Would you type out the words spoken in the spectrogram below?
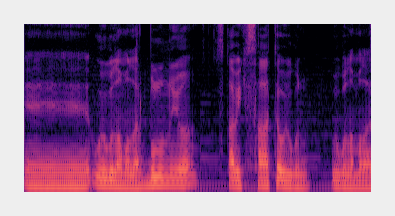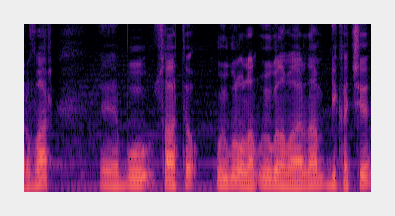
e, uygulamalar bulunuyor. Tabii ki saate uygun uygulamalar var. E, bu saate uygun olan uygulamalardan birkaçı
